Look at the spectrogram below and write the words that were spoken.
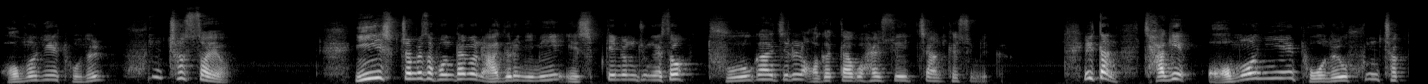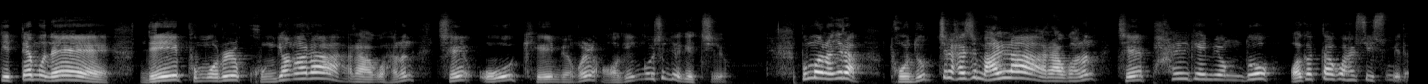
어머니의 돈을 훔쳤어요. 이 시점에서 본다면 아들은 이미 10계명 중에서 두 가지를 어겼다고 할 수 있지 않겠습니까? 일단 자기 어머니의 돈을 훔쳤기 때문에 내 부모를 공경하라 라고 하는 제5계명을 어긴 것이 되겠지요. 뿐만 아니라 도둑질 하지 말라라고 하는 제8계명도 어겼다고 할 수 있습니다.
